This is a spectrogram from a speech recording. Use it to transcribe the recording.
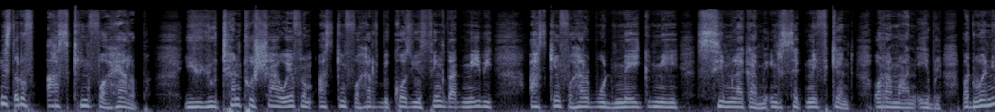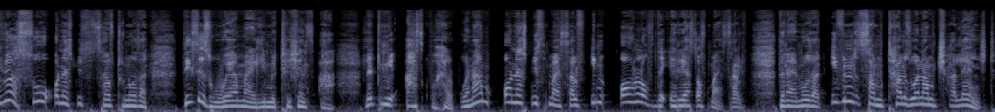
instead of asking for help, you you tend to shy away from asking for help because you think that maybe asking for help would make me seem like I'm insignificant or I'm unable. But when you are so honest with yourself to know that this is where my limitations are, let me ask for help. When I'm honest with myself in all of the areas of myself, then I know that even sometimes when I'm challenged,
